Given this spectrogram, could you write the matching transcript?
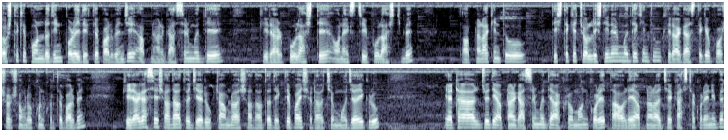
দশ থেকে পনেরো দিন পরেই দেখতে পারবেন যে আপনার গাছের মধ্যে কিরার পুল আসতে, অনেক স্ত্রী ফুল আসবে। তো আপনারা কিন্তু তিরিশ থেকে চল্লিশ দিনের মধ্যে কিন্তু কিরা গাছ থেকে ফসল সংরক্ষণ করতে পারবেন। কিরা গাছে সাধারণত যে রোগটা আমরা সাধারণত দেখতে পাই সেটা হচ্ছে মোজাইক রোগ এটার যদি আপনার গাছের মধ্যে আক্রমণ করে তাহলে আপনারা যে কাজটা করে নেবেন,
